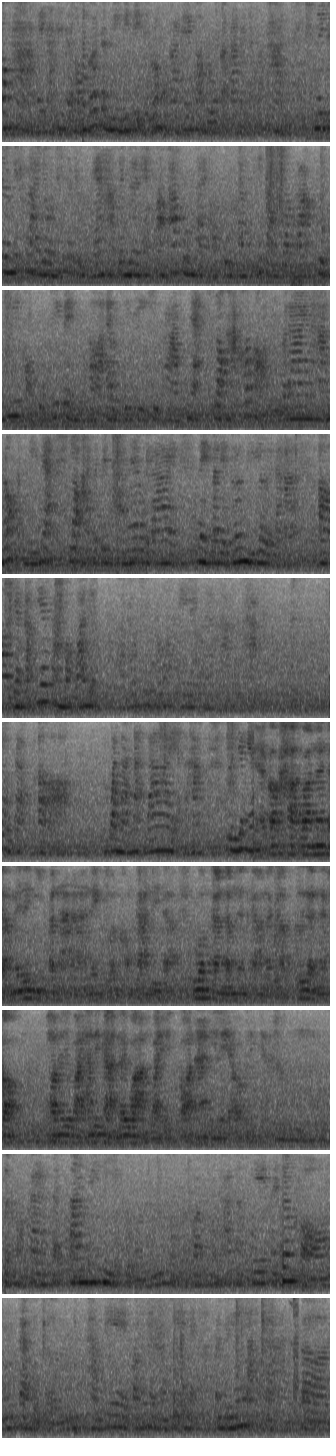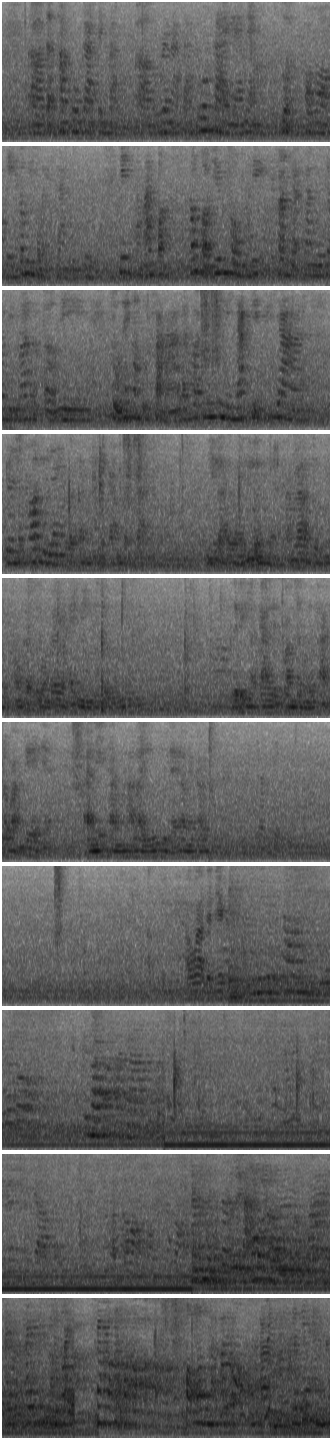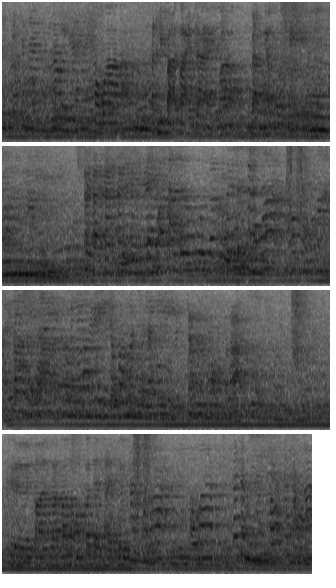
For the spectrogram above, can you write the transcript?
ช่องทางในการที่จะร้องมันก็จะมีมิติในเรื่องของการให้ความรู้กับการประชาสัมพันธ์ ในเดือนมิถุนายนที่จะถึงเนี่ยค่ะเป็นเดือนแห่งความภาคภูมิใจของกลุ่ม LGBT ยอมรับพื้นที่ของกลุ่มที่เป็น LGBTQ+ เนี่ยลองหาข้อต่อดูก็ได้นะคะ นอกจากนี้เนี่ยเราอาจจะเป็นพาแนลไปได้ ในประเด็นเรื่องนี้เลยนะคะอย่างกับที่อาจารย์บอกว่าเดี๋ยวความเท่าเทียมระหว่างเพศนะเราจะเอ่อ วันนั้นน่ะได้อะนะคะหรืออย่างเงี้ยเนี่ยก็คาดว่าน่าจะไม่ได้มีปัญหาในส่วนของการที่จะร่วมกันดำเนินการและขับเคลื่อนนะก็พอนโยบายท่านในการได้วางไว้ก่อนหน้านี้แล้วอะไรอย่างเงี้ยครับส่วนของการจัดตั้งให้มีศูนย์ส่งเสริมความสมรรถภาพทางเพศในเรื่องของการส่งเสริมทางเพศความเท่าเทียมทางเพศเนี่ยมันเป็นเรื่องหลักการเอ่อเอ่อจัดทำโครงการเป็นแบบเอ่อบูรณาการร่วมกันแล้วเนี่ยส่วนพมเองก็มีสวัสดิการอื่นๆ ที่จะสามารถต้องขอชื่นชมที่ฟังจากทางนุ้ยกวินว่าเอ่อมีศูนย์ให้คำปรึกษา แล้วก็ที่นี่มีนักจิตวิทยาโดยเฉพาะอยู่แล้วก็ทำกิจกรรมต่างๆมีหลายหลายๆเรื่องเนี่ยครั้งล่าสุดเนี่ยของกระทรวงก็ยังให้มีศูนย์คือหลักการเรื่องความเสมอภาคระหว่างเพศเนี่ย อันนี้ทำอะไรรู้อยู่แล้วนะครับเพราะว่าเดี๋ยวนี้ แล้วจริงๆคือเจตนาของเราอยู่แล้วเพราะว่าอธิบายสบายใจว่าแบบเนี้ยโอเคแต่พอท่านเริ่มพูดก็คือเพราะว่าเข้าใจว่ามหาลัยต้องใช่เรายังมีแต่ว่ามันคนละที่ของมาละคือตอนแล้วก็น้องก็จะใช้ปืนเพราะว่าเพราะว่าก็จะมีเขาก็ถามว่า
